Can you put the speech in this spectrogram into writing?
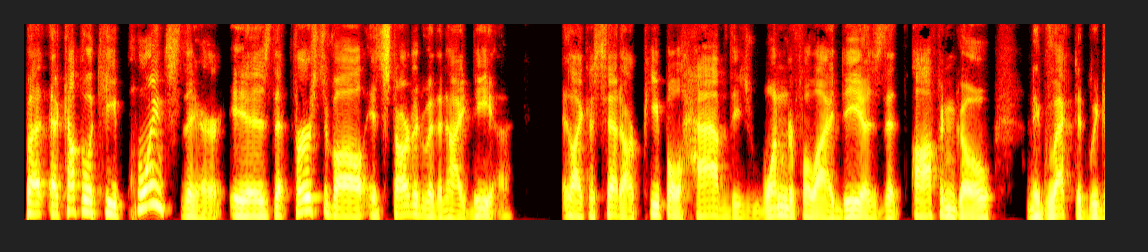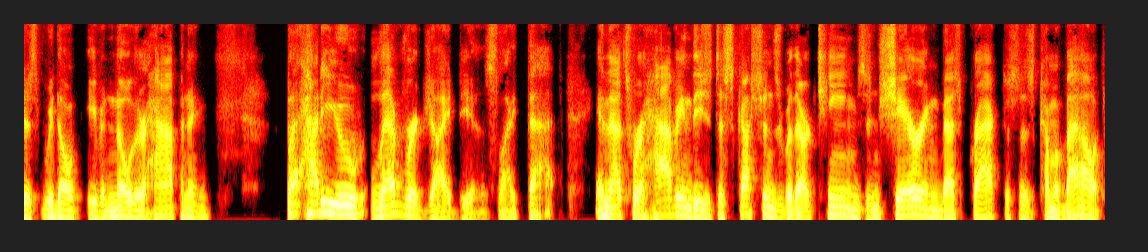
But a couple of key points there is that first of all, it started with an idea. Like I said, our people have these wonderful ideas that often go neglected. We just, we don't even know they're happening. But how do you leverage ideas like that? And that's where having these discussions with our teams and sharing best practices come about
